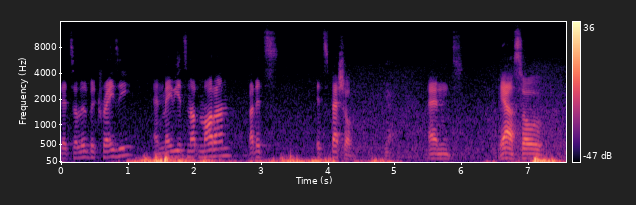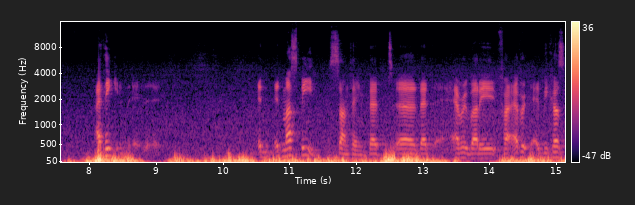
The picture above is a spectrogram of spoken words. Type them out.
that's a little bit crazy, and maybe it's not modern, but it's it's special yeah. and yeah so i think it, it, must be something that uh, that everybody for every because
